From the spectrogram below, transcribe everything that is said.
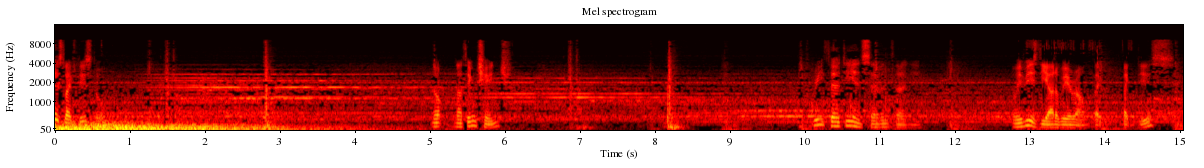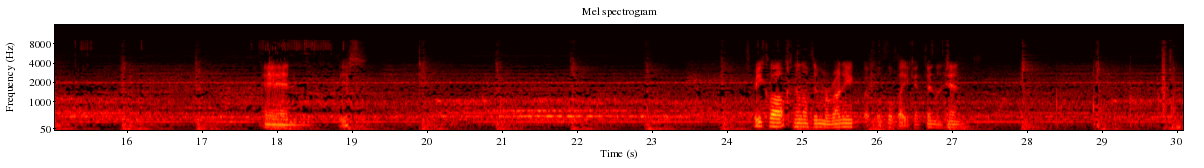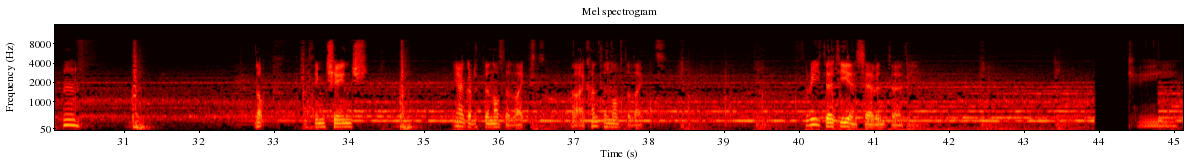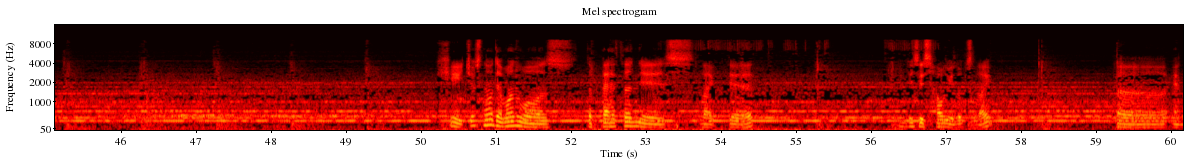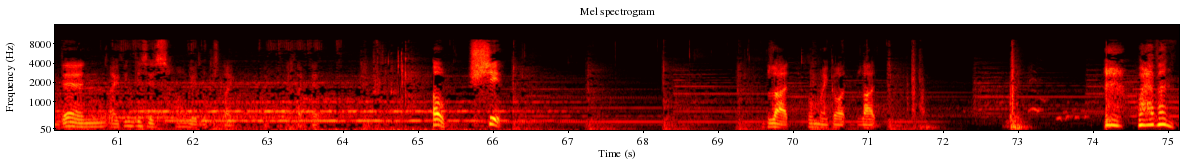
it's like this though. No, nothing changed. 3.30 and 7.30. Or maybe it's the other way around, like like this. And this. Three clocks, none of them are running, but both look like you can turn on hand. Hmm. Nope, nothing changed. Yeah, I gotta turn off the lights. No, I can't turn off the lights. 3.30 and 7.30. Okay. Okay, just now that one was... The pattern is like that. This is how it looks like. Uh, and then I think this is how it looks like. Like, like that. Oh, shit! Blood. Oh my god, blood. what happened?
